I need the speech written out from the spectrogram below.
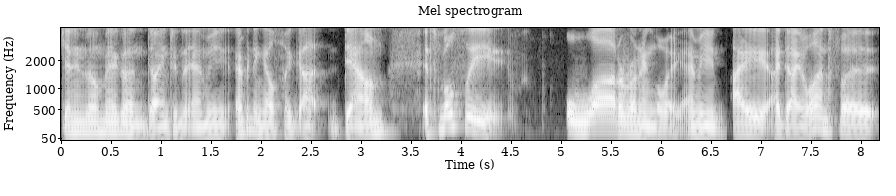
getting to Omega and dying to the Emmy. Everything else I got down. It's mostly a lot of running away. I mean, I I died once, but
